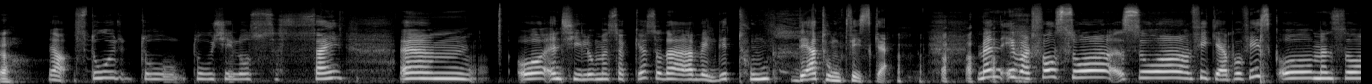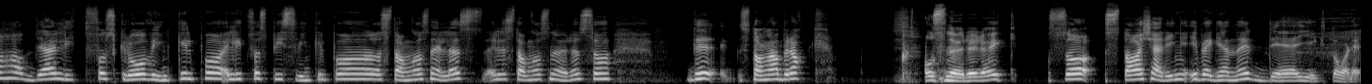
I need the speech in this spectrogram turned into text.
Ja. Ja, stor to, to kilos sei. Um, og en kilo med søkke, så det er veldig tungt. Det er tungt fiske. Men i hvert fall så, så fikk jeg på fisk, og, men så hadde jeg litt for skrå vinkel på Litt for spiss vinkel på stang og snelle, eller stang og snøre, så det, stanga brakk. Og snøret røyk. Så sta kjerring i begge hender, det gikk dårlig.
